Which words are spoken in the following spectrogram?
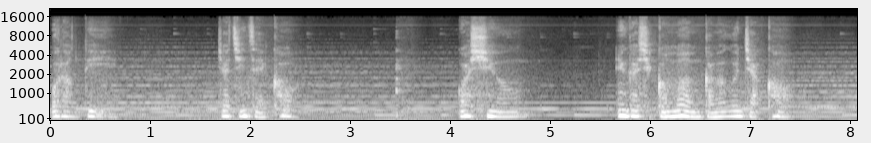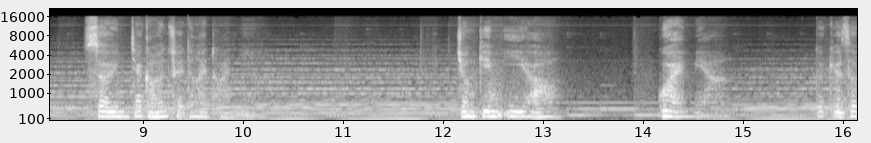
无人知，这真侪苦。我想，应该是公妈唔甘愿阮吃苦，所以才甘愿找等来团圆。从今以后，我的名。都叫做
